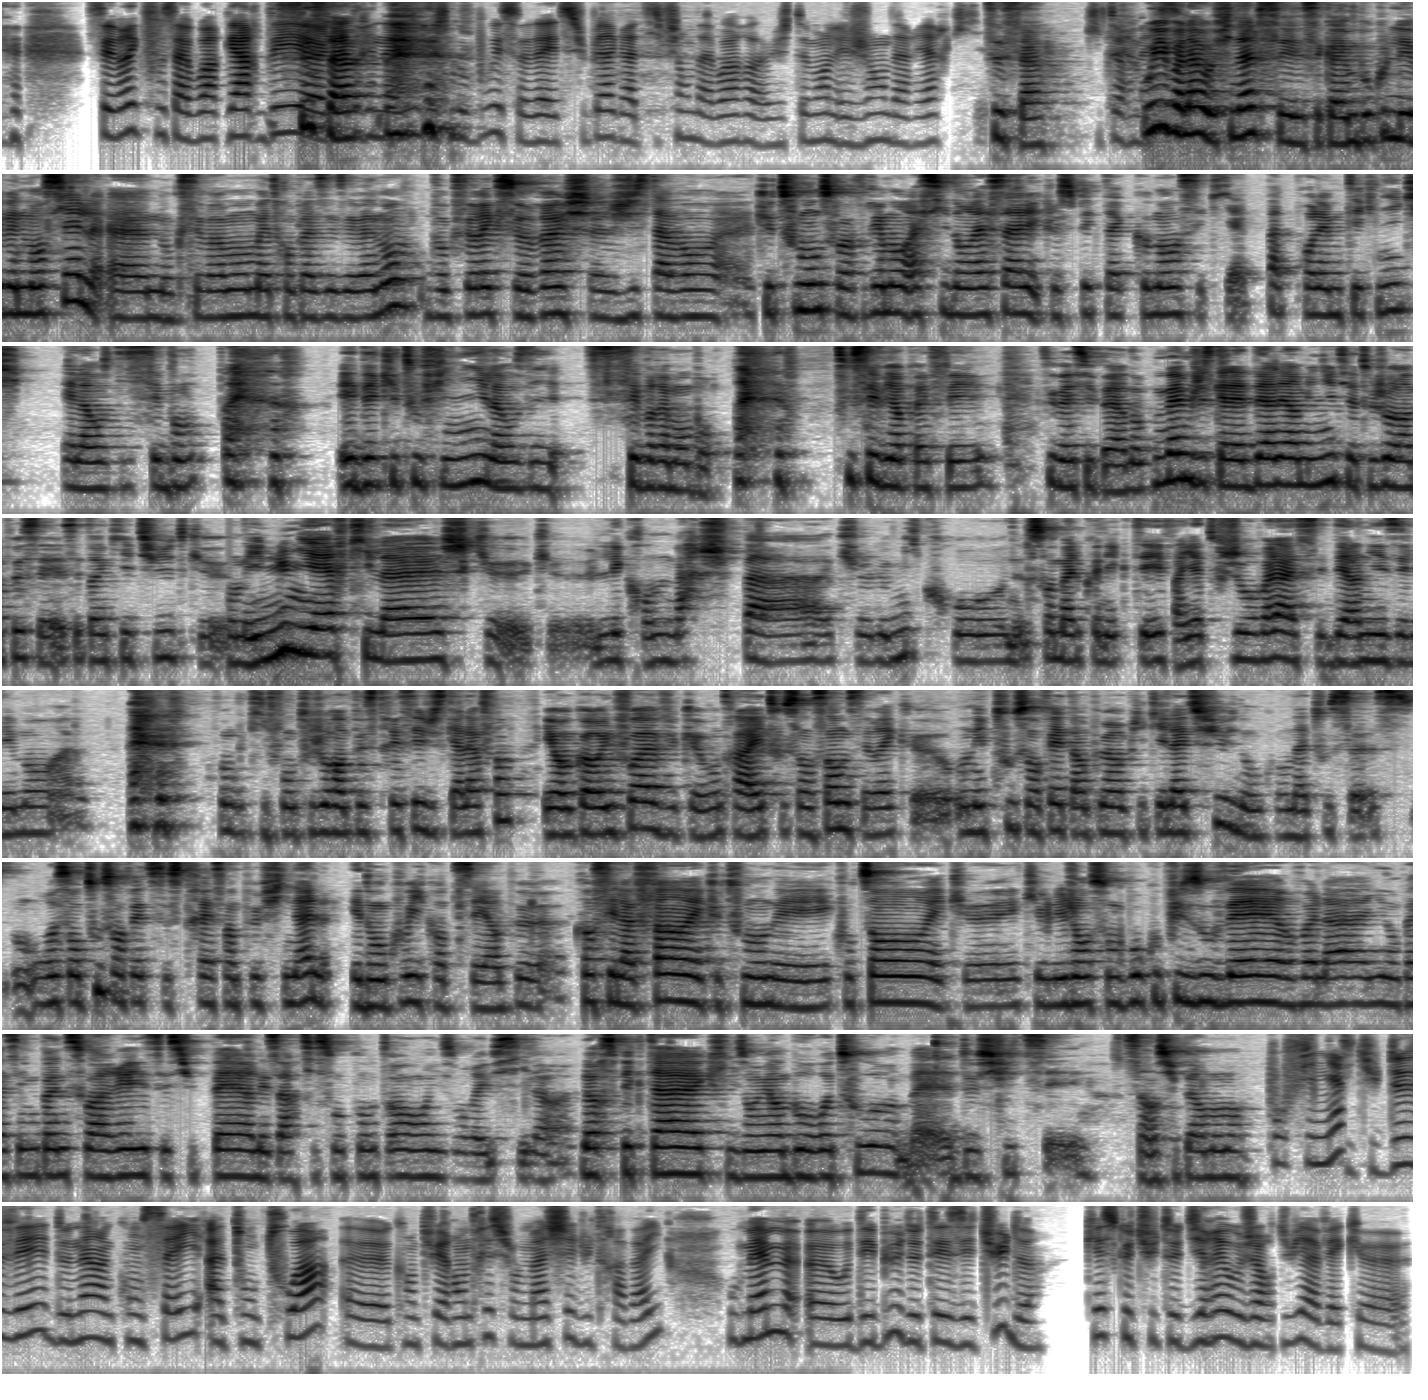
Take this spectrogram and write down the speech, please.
c'est vrai qu'il faut savoir garder euh, l'adrénaline jusqu'au bout et ça doit être super gratifiant d'avoir euh, justement les gens derrière qui, c'est ça. qui te remercient. Oui, voilà, au final c'est quand même beaucoup de l'événementiel, euh, donc c'est vraiment mettre en place des événements. Donc c'est vrai que ce rush juste avant que tout le monde soit vraiment assis dans la salle et que le spectacle commence et qu'il n'y a pas de problème technique, et là on se dit c'est bon. Et dès que tout finit, là, on se dit, c'est vraiment bon. tout s'est bien passé, tout va super. Donc même jusqu'à la dernière minute, il y a toujours un peu cette, inquiétude qu'on ait une lumière qui lâche, que, que l'écran ne marche pas, que le micro ne soit mal connecté. Enfin, il y a toujours voilà ces derniers éléments. Euh, qui font toujours un peu stresser jusqu'à la fin. Et encore une fois, vu qu'on travaille tous ensemble, c'est vrai qu'on est tous en fait un peu impliqués là-dessus, donc on a tous, euh, on ressent tous en fait ce stress un peu final. Et donc oui, quand c'est un peu, euh, quand c'est la fin et que tout le monde est content et que, les gens sont beaucoup plus ouverts, voilà, ils ont passé une bonne soirée, c'est super, les artistes sont contents, ils ont réussi leur, leur spectacle, ils ont eu un beau retour, bah, de suite c'est c'est un super moment. Pour finir, si tu devais donner un conseil à ton toi euh, quand tu es rentré sur le marché du travail ou même euh, au début de tes études, qu'est-ce que tu te dirais aujourd'hui avec, euh,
